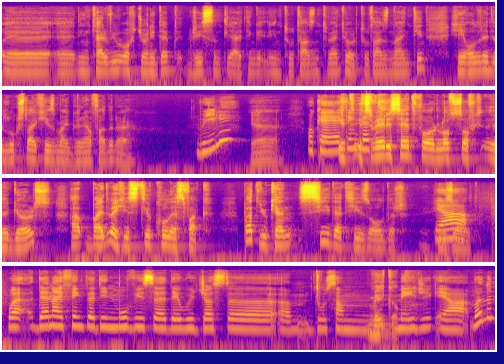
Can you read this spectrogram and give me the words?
uh, an interview of johnny depp recently i think in 2020 or 2019 he already looks like he's my grandfather uh, Really? yeah Okay, I it, think it's very sad for lots of uh, girls. Uh, by the way, he's still cool as fuck, but you can see that he's older. He's Yeah. old. Well, then I think that in movies uh, they will just uh, um, do some Makeup. magic. Yeah, but not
